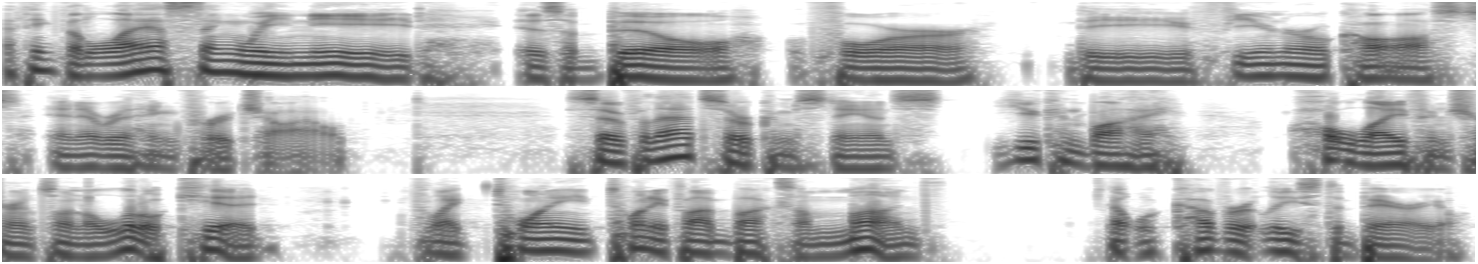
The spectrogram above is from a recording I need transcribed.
I think the last thing we need is a bill for the funeral costs and everything for a child. So for that circumstance, you can buy whole life insurance on a little kid for like 20, 25 bucks a month that will cover at least the burial.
